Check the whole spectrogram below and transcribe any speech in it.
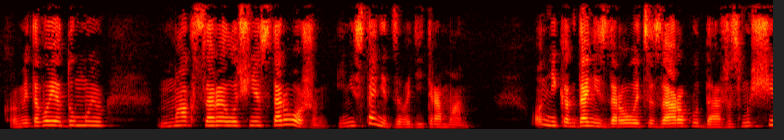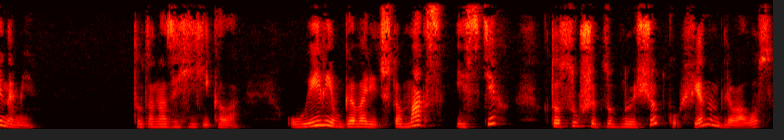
Кроме того, я думаю, Макс Сорел очень осторожен и не станет заводить роман. Он никогда не здоровается за руку даже с мужчинами. Тут она захихикала. Уильям говорит, что Макс из тех, кто сушит зубную щетку феном для волос.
